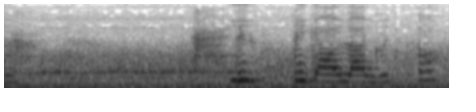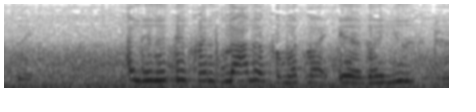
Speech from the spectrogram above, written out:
sir. You speak our language softly and in a different manner from what my ears are used to.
